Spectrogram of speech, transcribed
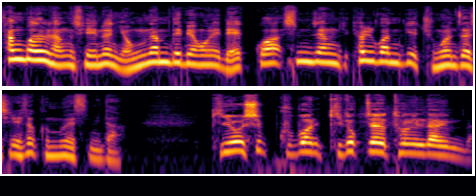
상 받을 당시에는 영남대병원의 내과 심장 혈관계 중환자실에서 근무했습니다. 기호 19번 기독자유 통일당입니다.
